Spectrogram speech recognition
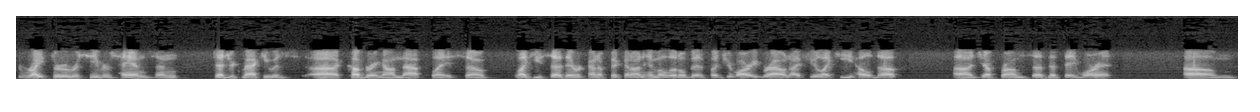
right through a receiver's hands, and Dedrick Mackey was uh, covering on that play. So, like you said, they were kind of picking on him a little bit. But Jamari Brown, I feel like he held up. Uh, Jeff Brohm said that they weren't um,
